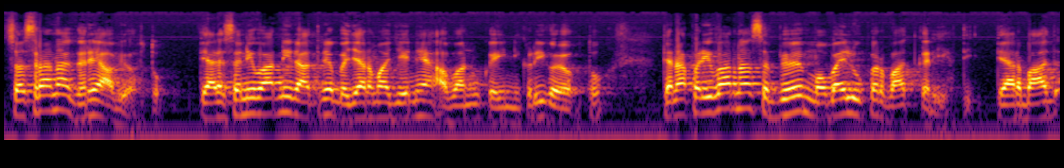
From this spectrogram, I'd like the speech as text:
સસરાના ઘરે આવ્યો હતો. ત્યારે શનિવારની રાત્રે બજારમાં જઈને આવવાનું કહી નીકળી ગયો હતો. તેના પરિવારના સભ્યોએ મોબાઈલ ઉપર વાત કરી હતી. ત્યારબાદ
